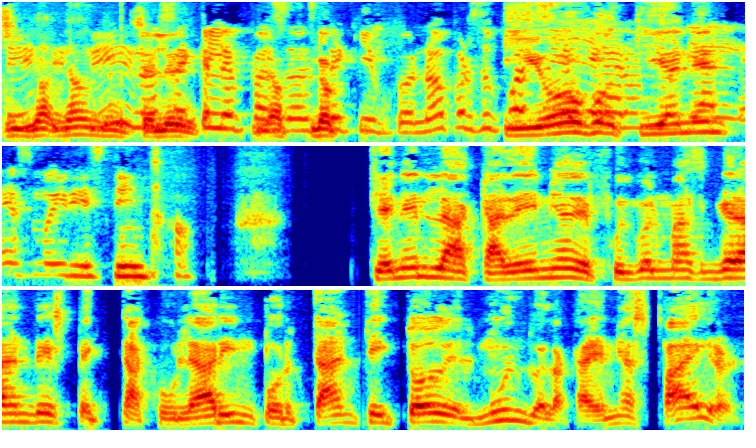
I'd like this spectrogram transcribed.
Sí, no, sé qué le pasó a este equipo, ¿no? Por supuesto, y ojo, tienen, es muy distinto tienen la academia de fútbol más grande, espectacular, importante y todo el mundo, la Academia Spire.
